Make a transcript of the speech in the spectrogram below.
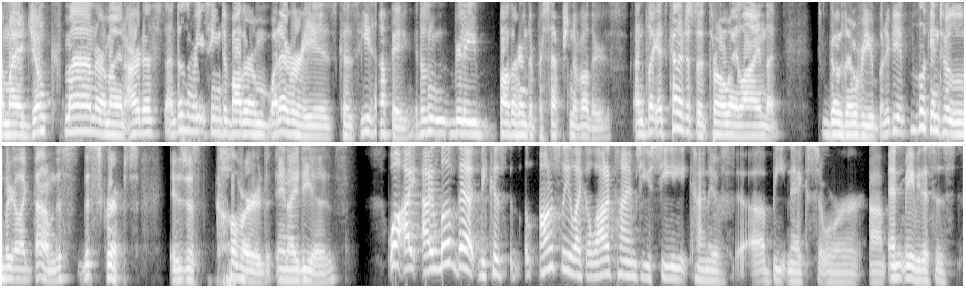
"Am I a junk man or am I an artist?" And it doesn't really seem to bother him, whatever he is, because he's happy. It doesn't really bother him the perception of others, and it's like it's kind of just a throwaway line that goes over you. But if you look into it a little bit, you're like, "Damn, this this script is just covered in ideas." Well, I, I love that because honestly, like a lot of times you see kind of uh, beatniks or, um, and maybe this is,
